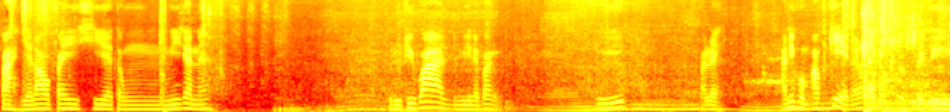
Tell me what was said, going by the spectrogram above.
ไปเดี๋ยวเราไปเคลียร์ตรงนี้กันนะดูที่ว่ามีอะไรบ้างปึ๊บไปเลย อันนี้ผมอัปเกรดนะผมไปซื้อ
